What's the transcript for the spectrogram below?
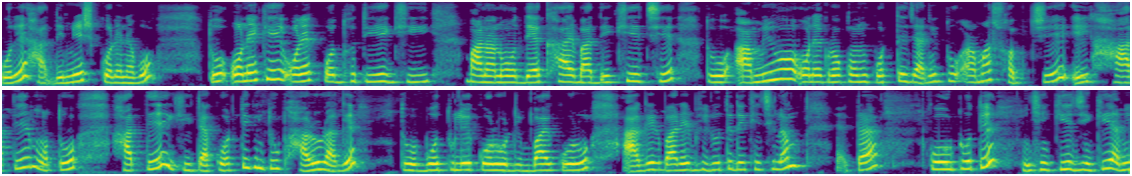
করে, হাত দিয়ে মেশ করে নেব। তো অনেকেই অনেক পদ্ধতি ঘি বানানো দেখায় বা দেখিয়েছে, তো আমিও অনেক রকম করতে জানি। তো আমার সবচেয়ে এই হাতের মতো হাতে ঘিটা করতে কিন্তু ভালো লাগে। তো বোতলে করো, ডিব্বায় করো। আগের বারের ভিডিওতে দেখেছিলাম একটা কৌটোতে ঝিঁকিয়ে ঝিঁকিয়ে আমি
